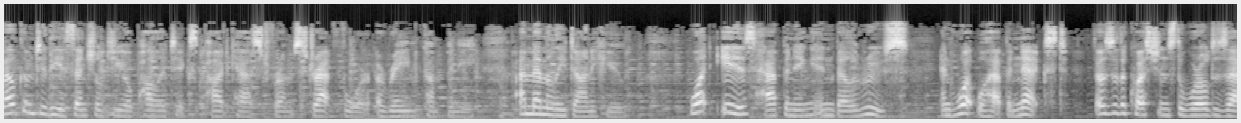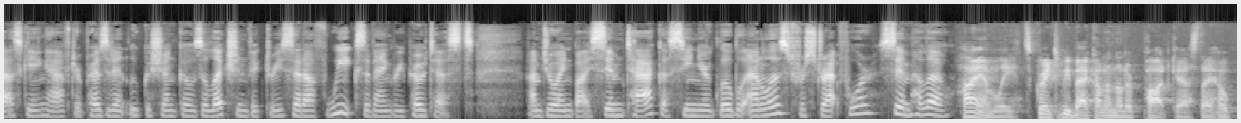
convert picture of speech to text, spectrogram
Welcome to the Essential Geopolitics podcast from Stratfor, a RANE company. I'm Emily Donahue. What is happening in Belarus, and what will happen next? Those are the questions the world is asking after President Lukashenko's election victory set off weeks of angry protests. I'm joined by Sim Tack, a senior global analyst for Stratfor. Sim, hello. Hi, Emily. It's great to be back on another podcast. I hope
